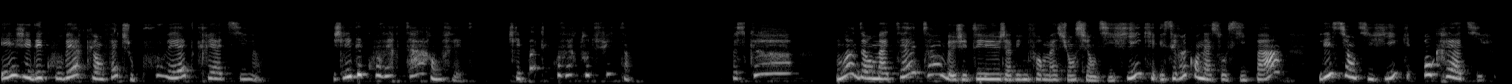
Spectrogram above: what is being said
Et j'ai découvert qu'en fait, je pouvais être créative. Je l'ai découvert tard, en fait. Je ne l'ai pas découvert tout de suite. Parce que moi, dans ma tête, hein, ben, j'avais une formation scientifique et c'est vrai qu'on n'associe pas les scientifiques aux créatifs.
